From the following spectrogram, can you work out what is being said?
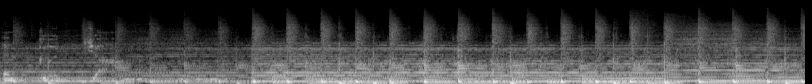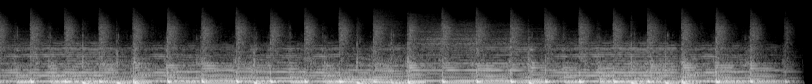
them good job.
